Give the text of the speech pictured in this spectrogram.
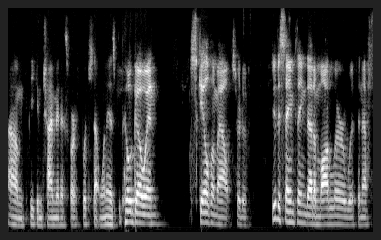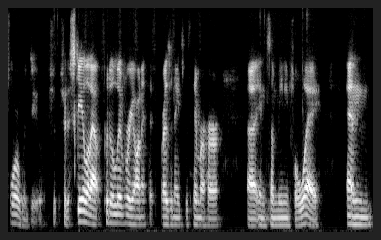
Um, he can chime in as far as which that one is, but he'll go in, scale them out, sort of do the same thing that a modeler with an F4 would do. Sort of scale it out, put a livery on it that resonates with him or her uh, in some meaningful way. And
